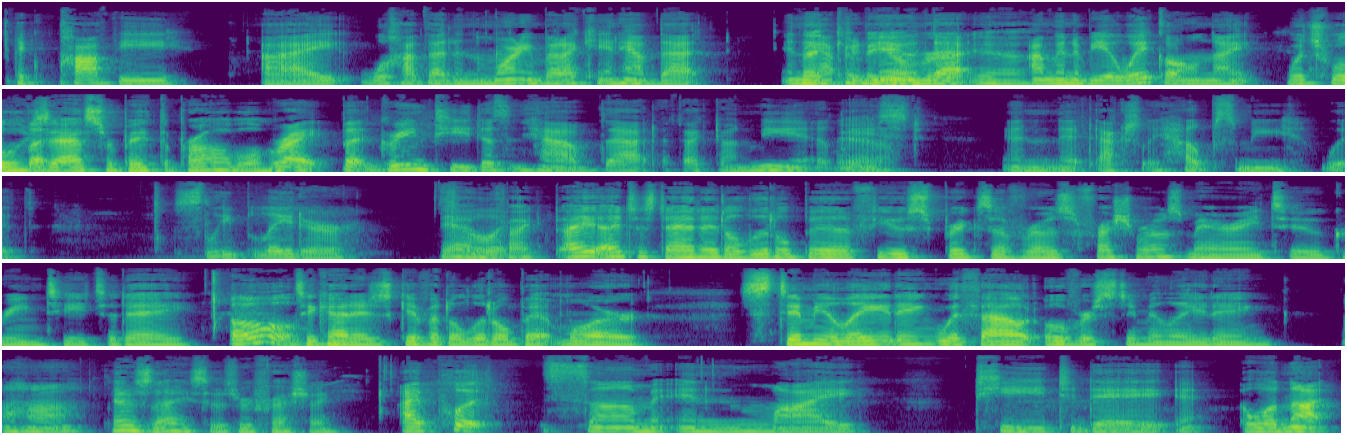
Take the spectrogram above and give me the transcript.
like coffee, I will have that in the morning, but I can't have that in the That be afternoon. over- that yeah. I'm going to be awake all night. which will But- exacerbate the problem Right. But green tea doesn't have that effect on me, at Yeah. least. And it actually helps me with sleep later. Yeah, So in it- fact, I, I just added a little bit, a few sprigs of rose, fresh rosemary to green tea today Oh, to kind of just give it a little bit more stimulating without overstimulating. uh huh. It was nice. It was refreshing. I put some in my tea today. Well, not.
